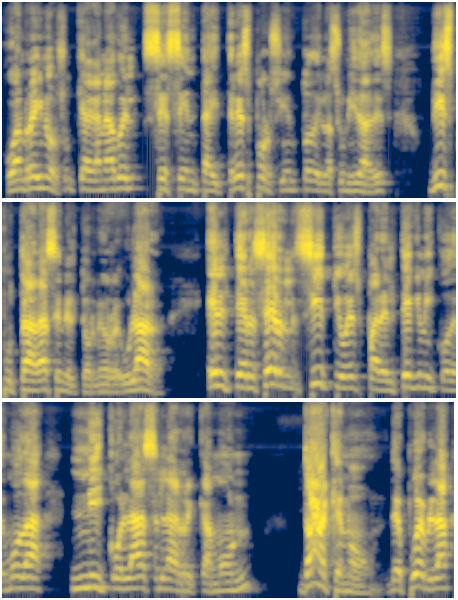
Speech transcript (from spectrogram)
Juan Reynoso, que ha ganado el 63% de las unidades, disputadas en el torneo regular. El tercer sitio es para el técnico de moda Nicolás Larcamón, Darkemon de Puebla,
